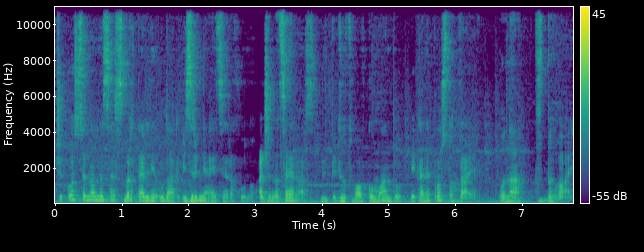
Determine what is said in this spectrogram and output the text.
Чи Костя нанесе смертельний удар і зрівняє цей рахунок? Адже на цей раз він підготував команду, яка не просто грає, вона вбиває.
